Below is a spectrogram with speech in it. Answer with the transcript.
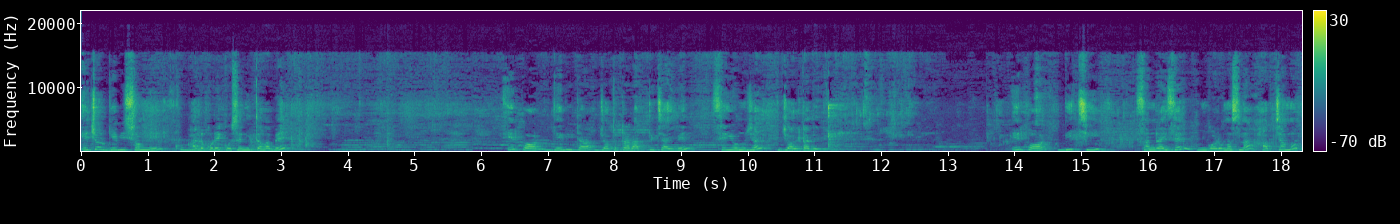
এঁচোড় গ্রেভির সঙ্গে খুব ভালো করে কষে নিতে হবে। এরপর গ্রেভিটা যতটা রাখতে চাইবেন, সেই অনুযায়ী জলটা দেবেন। এরপর দিচ্ছি সানরাইসের গরম মশলা হাফ চামচ।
